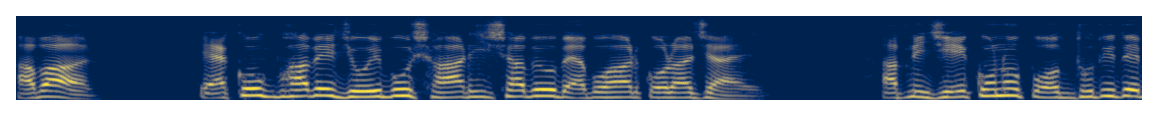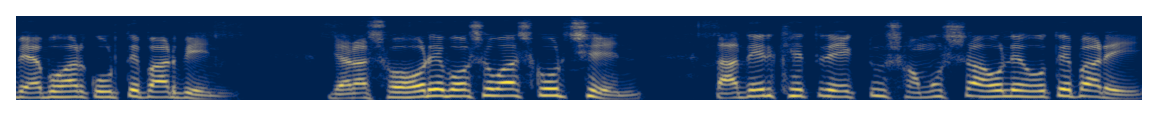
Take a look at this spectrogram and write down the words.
আবার এককভাবে জৈব সার হিসাবেও ব্যবহার করা যায়। আপনি যে কোনো পদ্ধতিতে ব্যবহার করতে পারবেন। যারা শহরে বসবাস করছেন, তাদের ক্ষেত্রে একটু সমস্যা হলে হতে পারে,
